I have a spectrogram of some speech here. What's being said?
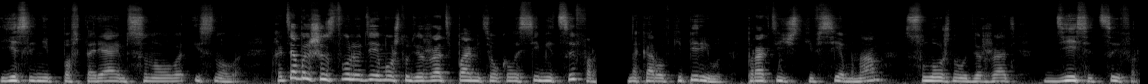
если не повторяем снова и снова. Хотя большинство людей может удержать в памяти около 7 цифр на короткий период, практически всем нам сложно удержать 10 цифр.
